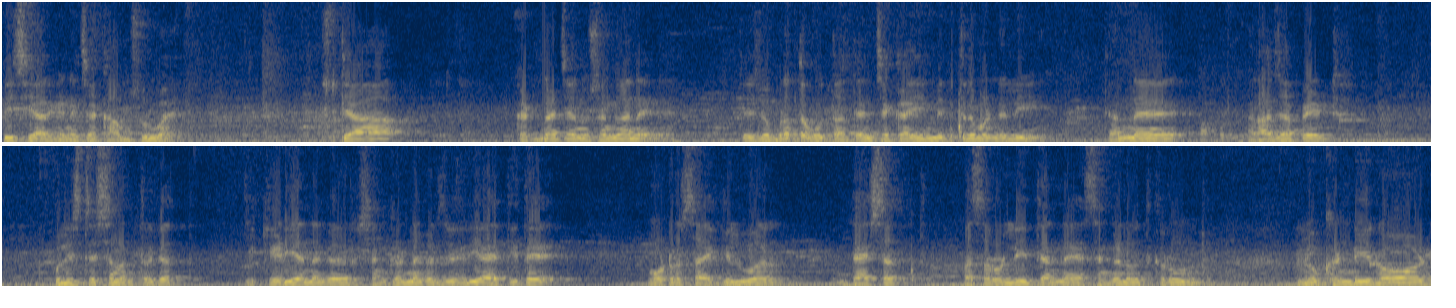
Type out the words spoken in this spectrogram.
पी सी आर घेण्याचं काम सुरू आहे. त्या घटनाच्या अनुषंगाने ते जो मृतक होता त्यांचे काही मित्रमंडळी त्यांना राजापेठ पोलीस स्टेशन अंतर्गत जे केडियानगर शंकरनगर जो एरिया आहे तिथे मोटरसायकलवर दहशत पसरवली. त्यांना संगणवत करून लोखंडी रॉड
